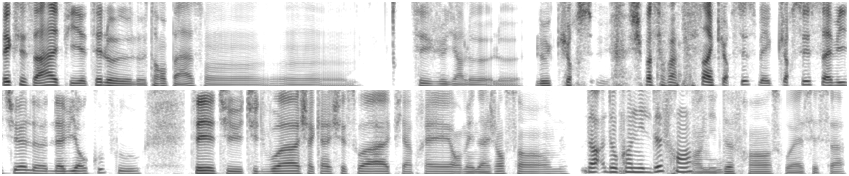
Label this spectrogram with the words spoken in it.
Fait que c'est ça. Et puis, tu sais, le, le temps passe. On. on- Tu sais, je veux dire, le, le, le cursus. Je sais pas si on va appeler ça un cursus, mais cursus habituel euh, de la vie en couple où tu tu, te vois, chacun est chez soi, et puis après, on ménage ensemble. Dans- donc en Ile-de-France. En Ile-de-France, ouais, c'est ça.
